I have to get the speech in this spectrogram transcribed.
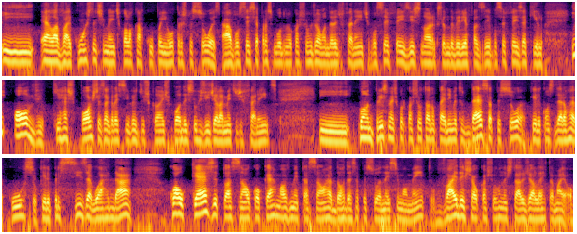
e ela vai constantemente colocar culpa em outras pessoas. Ah, você se aproximou do meu cachorro de uma maneira diferente, você fez isso na hora que você não deveria fazer, você fez aquilo. E óbvio que respostas agressivas dos cães podem surgir de elementos diferentes. E quando, principalmente quando o cachorro está no perímetro dessa pessoa, que ele considera o recurso, que ele precisa guardar, qualquer situação, qualquer movimentação ao redor dessa pessoa nesse momento vai deixar o cachorro no estado de alerta maior.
